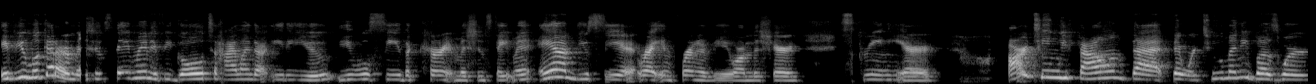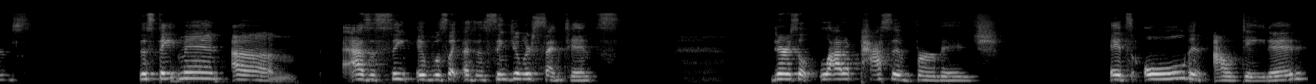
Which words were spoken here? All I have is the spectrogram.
If you look at our mission statement, if you go to highline.edu, you will see the current mission statement and you see it right in front of you on the shared screen here. Our team, we found that there were too many buzzwords. The statement um, as a, it was like as a singular sentence. There's a lot of passive verbiage it's old and outdated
